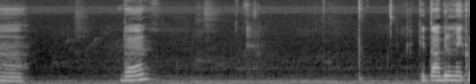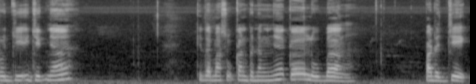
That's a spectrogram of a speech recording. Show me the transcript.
Nah dan kita ambil micro jignya. Kita masukkan benangnya ke lubang pada jig.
